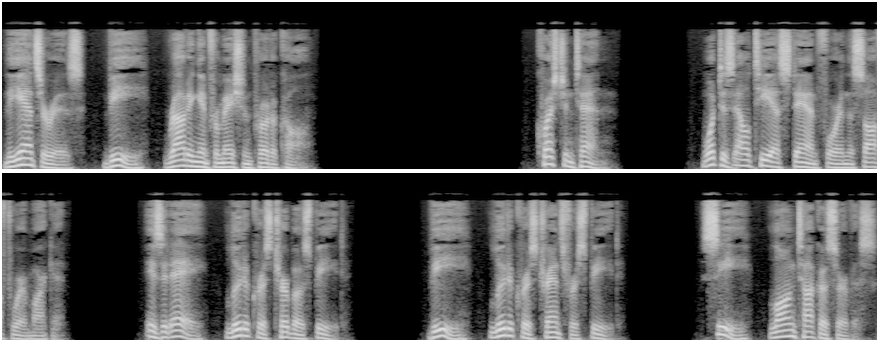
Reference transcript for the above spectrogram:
The answer is B. Routing Information Protocol. Question 10. What does LTS stand for in the software market? Is it A. Ludicrous Turbo Speed? B. Ludicrous Transfer Speed? C. Long Taco Service?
